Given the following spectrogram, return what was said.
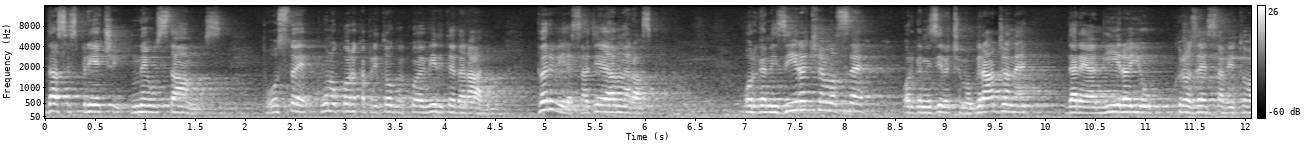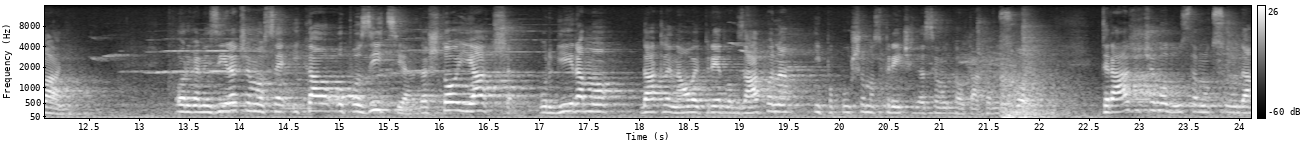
da se spriječi neustavnost. Postoje puno koraka prije toga koje vidite da radimo. Prvi je, sad je javna rasprava. Organizirat ćemo se, organizirat ćemo građane da reagiraju kroz e-savjetovanje. Organizirat ćemo se i kao opozicija da što jače urgiramo dakle, na ovaj prijedlog zakona i pokušamo spriječiti da se on kao takav usvoji. Tražit ćemo od Ustavnog suda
